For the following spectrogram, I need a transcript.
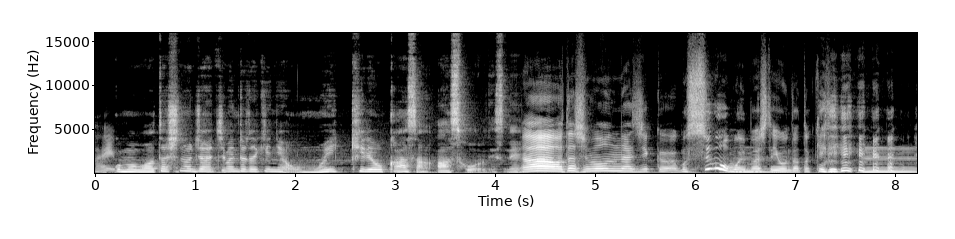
はいこ。れも私のジャッジメント的には思いっきりお母さんアースホールですね。ああ、私も同じく。もうすぐ思いました、読んだ時に。うん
